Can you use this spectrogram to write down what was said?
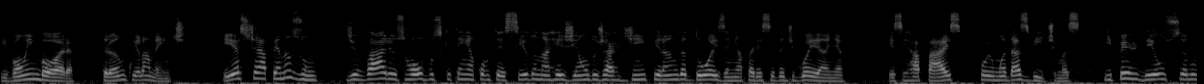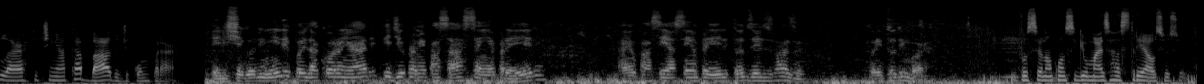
e vão embora, tranquilamente. Este é apenas um de vários roubos que têm acontecido na região do Jardim Ipiranga 2, em Aparecida de Goiânia. Esse rapaz foi uma das vítimas e perdeu o celular que tinha acabado de comprar. Ele chegou em mim depois da coronhada e pediu para me passar a senha para ele. Aí eu passei a senha para ele e todos eles vazou. Foi tudo embora. E você não conseguiu mais rastrear o seu celular?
